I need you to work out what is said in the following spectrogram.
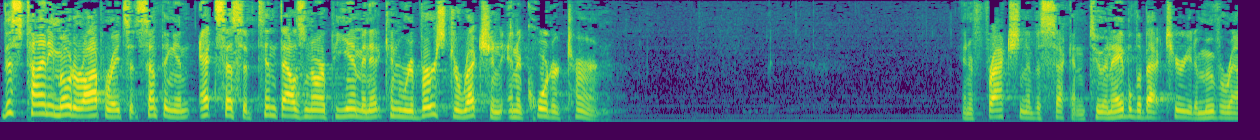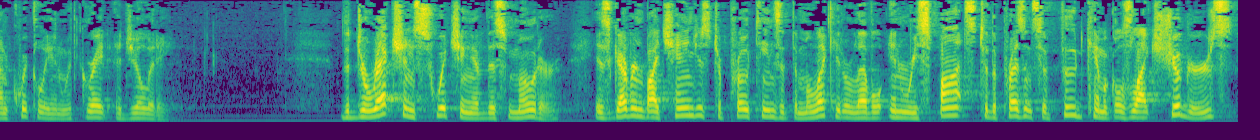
This tiny motor operates at something in excess of 10,000 RPM and it can reverse direction in a quarter turn. in a fraction of a second to enable the bacteria to move around quickly and with great agility. The direction switching of this motor is governed by changes to proteins at the molecular level in response to the presence of food chemicals like sugars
